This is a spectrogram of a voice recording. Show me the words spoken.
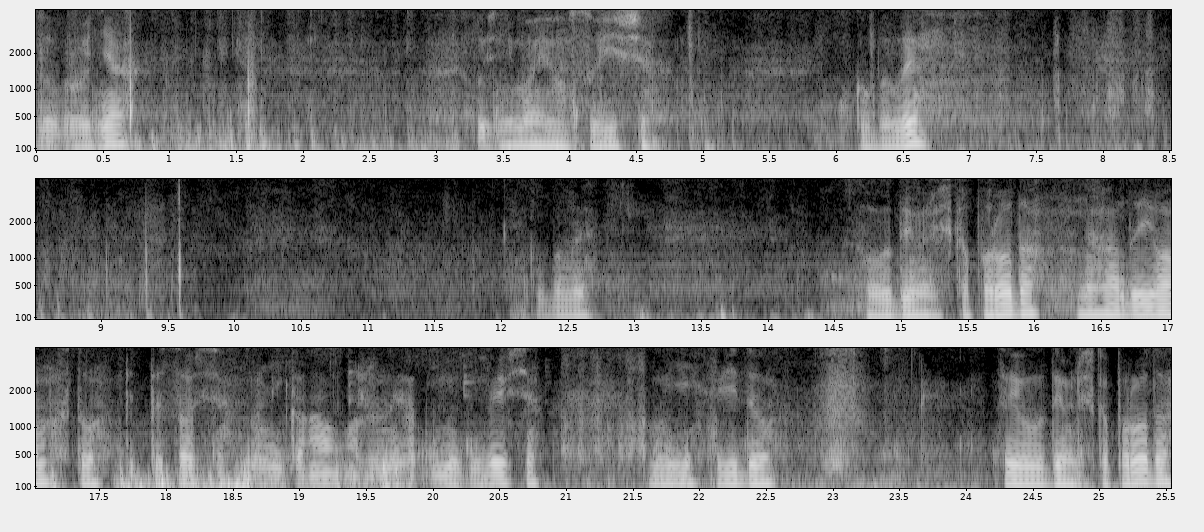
Доброго дня. Познімаю вам свої ще кобили. Кобили Володимирівська порода. Нагадую вам, хто підписався на мій канал, може не, не дивився мої відео. Це Володимирівська порода.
